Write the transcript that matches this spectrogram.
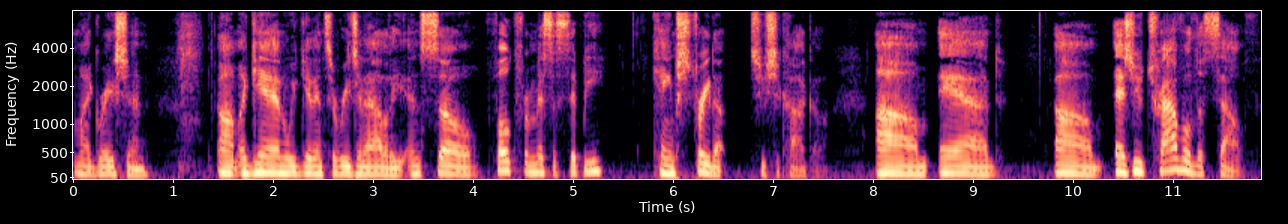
Migration, um, again, we get into regionality. And so folk from Mississippi came straight up to Chicago. Um, and um, as you travel the South,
